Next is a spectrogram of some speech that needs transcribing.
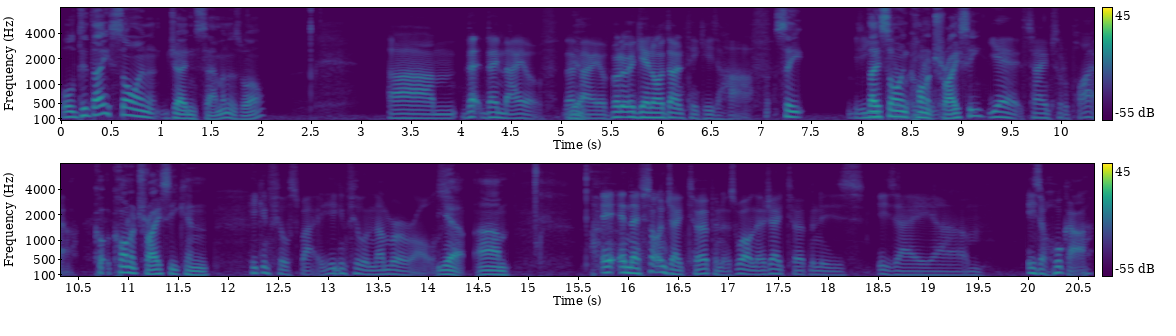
Well, did they sign Jaeman Salmon as well? Um, they, they may have, they Yeah. may have, but again, I don't think he's a half. See, they signed Connor? Tracey. Yeah, same sort of player. Co- Connor Tracey can, He can fill space. He can fill a number of roles. yeah. Um, A- and they've signed Jake Turpin as well. Now Jake Turpin is is a um, he's a hooker,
